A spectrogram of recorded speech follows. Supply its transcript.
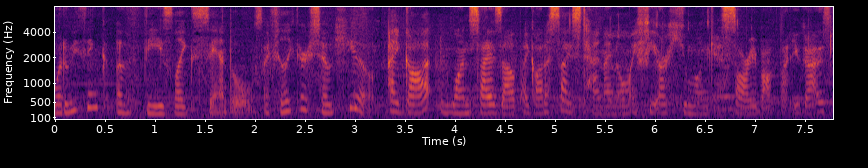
What do we think of these like sandals? I feel like they're so cute. I got one size up. I got a size 10. I know my feet are humongous. Sorry about that, you guys.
